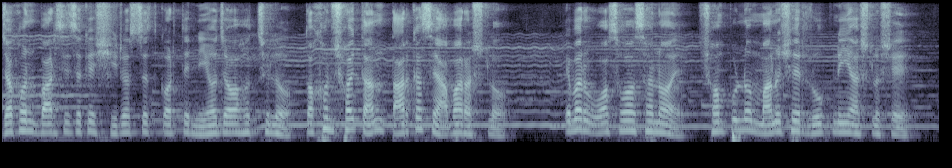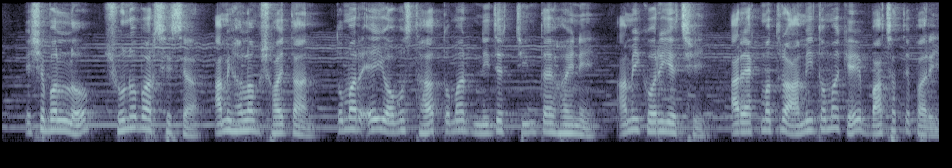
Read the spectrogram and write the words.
যখন বার্সিসাকে শিরচ্ছেদ করতে নিয়ে যাওয়া হচ্ছিল, তখন শয়তান তার কাছে আবার আসলো। এবার ওয়াসওয়াসা নয়, সম্পূর্ণ মানুষের রূপ নিয়ে আসলো সে। এসে বলল, শুনো বার্সিসা, আমি হলাম শয়তান। তোমার এই অবস্থা তোমার নিজের চিন্তায় হয়নি। আমি করিয়েছি, আর একমাত্র আমি তোমাকে বাঁচাতে পারি।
